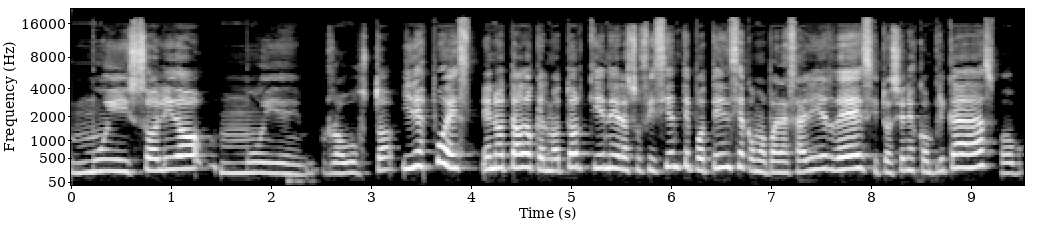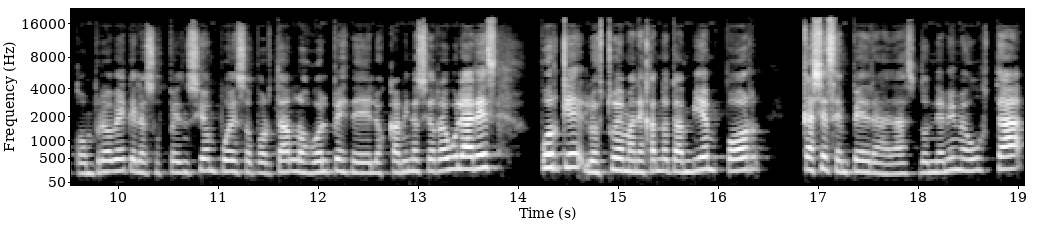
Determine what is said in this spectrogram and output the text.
muy sólido, muy robusto. Y después he notado que el motor tiene la suficiente potencia como para salir de situaciones complicadas o comprobé que la suspensión puede soportar los golpes de los caminos irregulares porque lo estuve manejando también por calles empedradas, donde a mí me gusta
